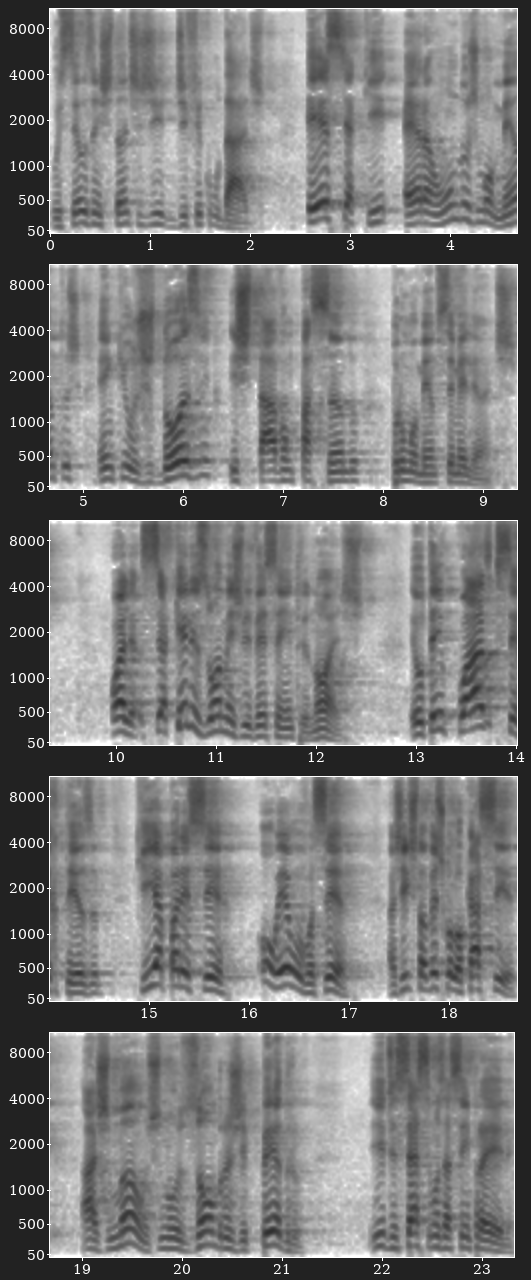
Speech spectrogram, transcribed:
os seus instantes de dificuldade. Esse aqui era um dos momentos em que os doze estavam passando por um momento semelhante. Olha, se aqueles homens vivessem entre nós, eu tenho quase que certeza que ia aparecer, ou eu ou você, a gente talvez colocasse as mãos nos ombros de Pedro e disséssemos assim para ele:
